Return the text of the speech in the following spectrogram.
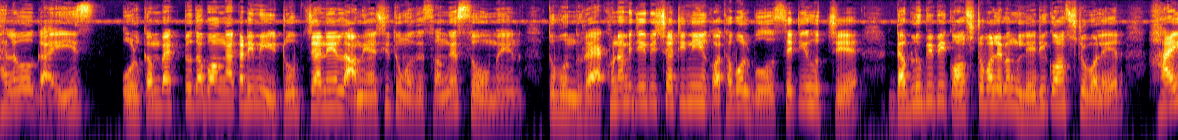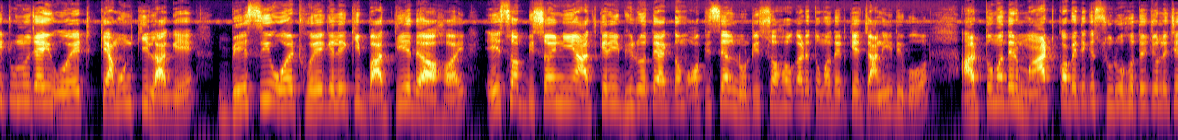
Hello guys welcome back to the Bong academy YouTube channel আমি আছি তোমাদের সঙ্গে সৌমেন। তো বন্ধুরা, এখন আমি যে বিষয়টি নিয়ে কথা বলব, সেটি হচ্ছে ডাব্লিউবিপি কনস্টেবল এবং লেডি কনস্টেবলের হাইট অনুযায়ী ওয়েট কেমন কি লাগে বেশি ওয়েট হয়ে গেলে কি বাদ দিয়ে দেওয়া হয়? এইসব বিষয় নিয়ে আজকের এই ভিডিওতে একদম অফিসিয়াল নোটিশ সহকারে তোমাদেরকে জানিয়ে দিব। আর তোমাদের মাঠ কবে থেকে শুরু হতে চলেছে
